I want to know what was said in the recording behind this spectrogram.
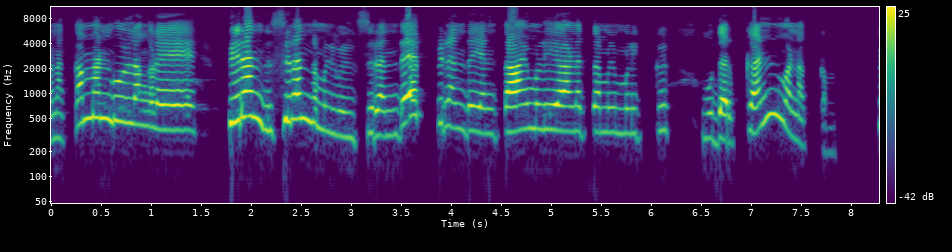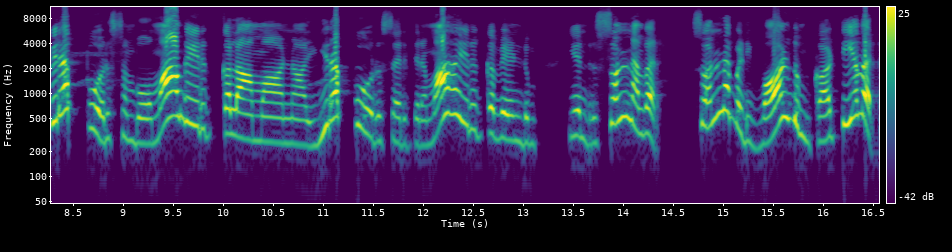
வணக்கம் அன்பு உள்ளங்களே பிறந்து சிறந்த மொழியில் சிறந்தே பிறந்த என் தாய்மொழியான தமிழ் மொழிக்கு முதற்கண் வணக்கம். பிறப்பு ஒரு சம்பவமாக இருக்கலாமானால் இறப்பு ஒரு சரித்திரமாக இருக்க வேண்டும் என்று சொன்னவர் சொன்னபடி வாழ்ந்தும் காட்டியவர்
